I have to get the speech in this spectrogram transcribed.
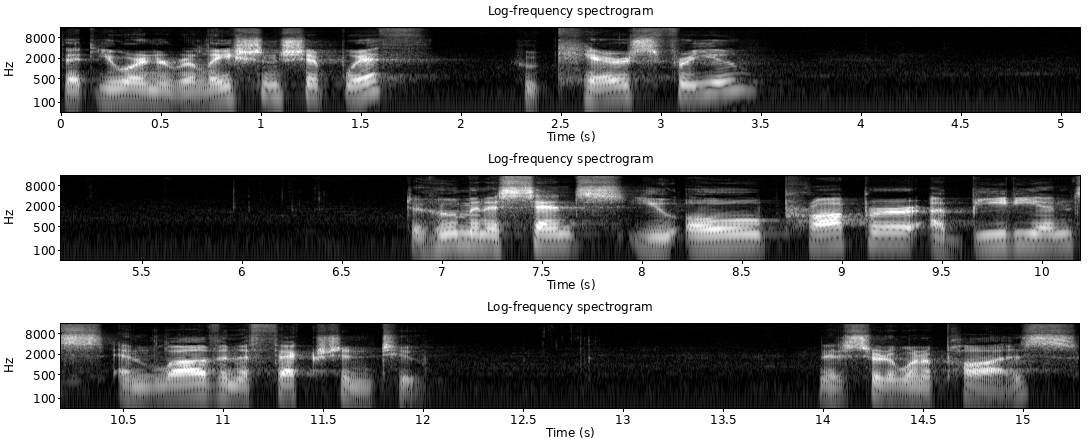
that you are in a relationship with, who cares for you, to whom, in a sense, you owe proper obedience and love and affection to. And I just sort of want to pause.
